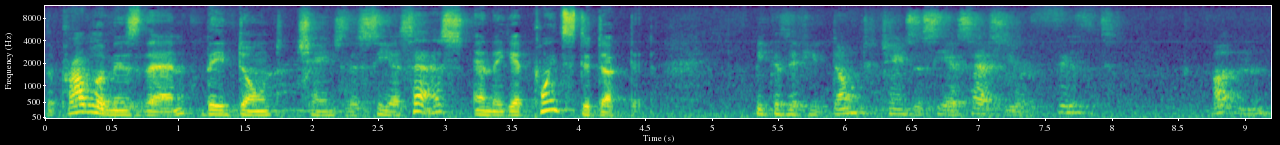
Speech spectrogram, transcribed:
The problem is then they don't change the CSS and they get points deducted. Because if you don't change the CSS, your fifth button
